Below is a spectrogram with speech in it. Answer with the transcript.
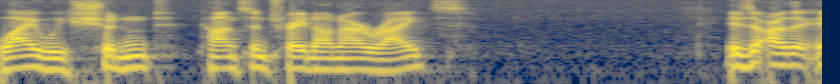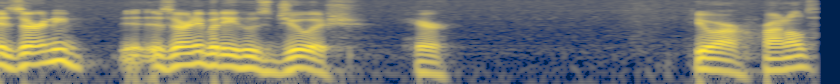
why we shouldn't concentrate on our rights? Is, are there, is, there, any, is there anybody who's Jewish here? You are, Ronald?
